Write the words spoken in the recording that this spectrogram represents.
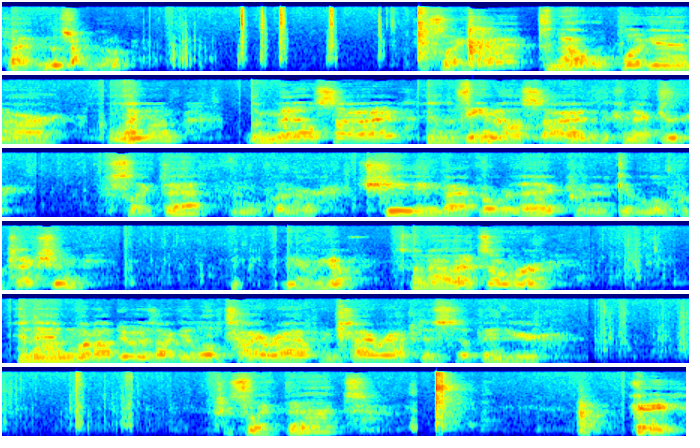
tighten this one up. Just like that. Now we'll plug in our lamp, the male side and the female side of the connector. Just like that. And we'll put our sheathing back over that, kind of give a little protection. There we go. So now that's over. And then what I'll do is I'll get a little tie wrap and tie wrap this up in here. Just like that. Okay,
